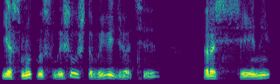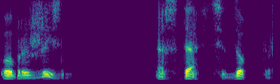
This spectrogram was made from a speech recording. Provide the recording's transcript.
Я смутно слышал, что вы ведете рассеянный образ жизни. Оставьте, доктор.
